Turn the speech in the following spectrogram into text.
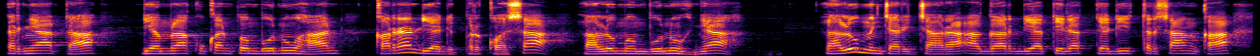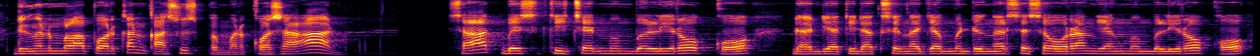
Ternyata dia melakukan pembunuhan karena dia diperkosa lalu membunuhnya. Lalu mencari cara agar dia tidak jadi tersangka dengan melaporkan kasus pemerkosaan. Saat Besti Chen membeli rokok dan dia tidak sengaja mendengar seseorang yang membeli rokok,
